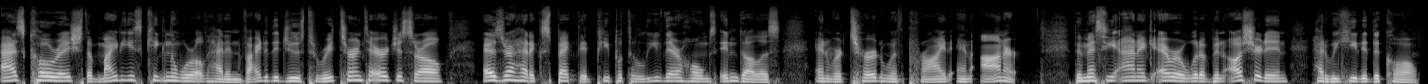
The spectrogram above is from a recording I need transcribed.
As Koresh, the mightiest king in the world, had invited the Jews to return to Eretz Yisrael, Ezra had expected people to leave their homes in Gullus and return with pride and honor. The messianic era would have been ushered in had we heeded the call.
